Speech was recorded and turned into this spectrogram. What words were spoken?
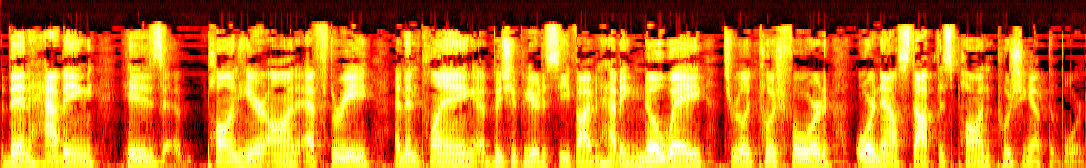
than having his pawn here on f3 and then playing a bishop here to c5 and having no way to really push forward or now stop this pawn pushing up the board.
